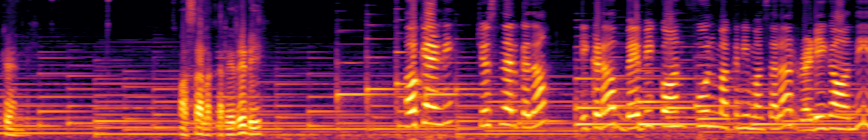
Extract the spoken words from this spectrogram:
ఓకే అండి. Masala curry ready. ఓకే అండి. చూస్తున్నారు కదా ఇక్కడ బేబీ కార్న్ ఫూల్ మకనీ మసాలా రెడీగా ఉంది.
